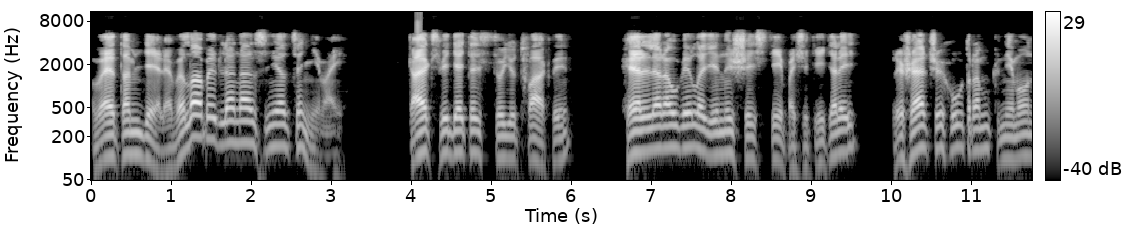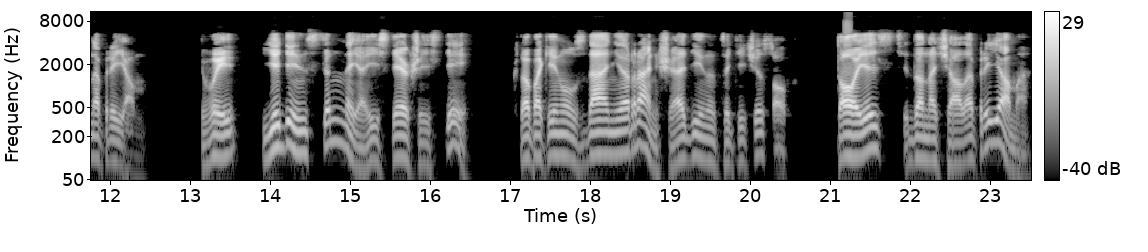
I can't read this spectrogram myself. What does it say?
в этом деле была бы для нас неоценимой. Как свидетельствуют факты, Хеллера убил один из шести посетителей, пришедших утром к нему на прием. Вы — единственная из тех шести, кто покинул здание раньше одиннадцати часов то есть до начала приема.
